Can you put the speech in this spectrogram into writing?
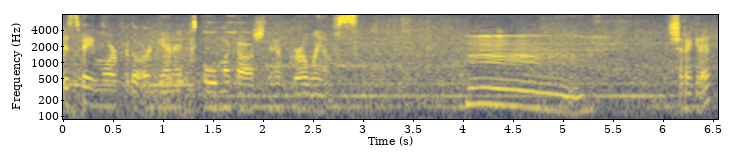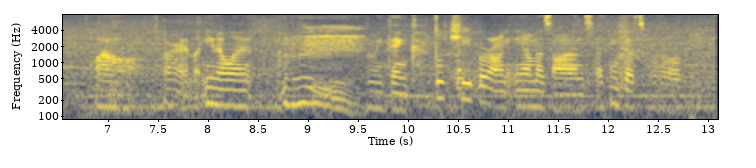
just pay more for the organic. Oh my gosh, they have grow lamps. Hmm. Should I get it? Wow. All right, you know what? Mm, let me think. A little cheaper on Amazon, so I think that's what I'll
